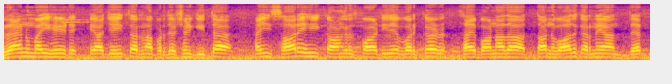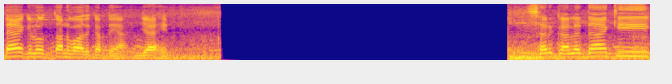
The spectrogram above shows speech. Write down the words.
ਰਹਿਨੁਮਾਈ ਹੇਠ ਇਹ ਅੱਜ ਅਸੀਂ ਧਰਨਾ ਪ੍ਰਦਰਸ਼ਨ ਕੀਤਾ। ਅਸੀਂ ਸਾਰੇ ਹੀ ਕਾਂਗਰਸ ਪਾਰਟੀ ਦੇ ਵਰਕਰ ਸਾਹਿਬਾਨਾਂ ਦਾ ਧੰਨਵਾਦ ਕਰਨੇ ਆ। ਤਹਿ ਕਿਲੋ ਧੰਨਵਾਦ ਕਰਦੇ ਆ। ਜੈ ਹਿੰਦ। ਸਰ, ਗੱਲ ਇੱਦਾਂ ਕਿ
